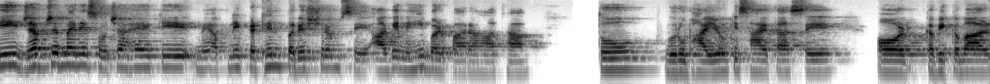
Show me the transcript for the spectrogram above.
कि जब जब मैंने सोचा है कि मैं अपने कठिन परिश्रम से आगे नहीं बढ़ पा रहा था तो गुरु भाइयों की सहायता से और कभी कभार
